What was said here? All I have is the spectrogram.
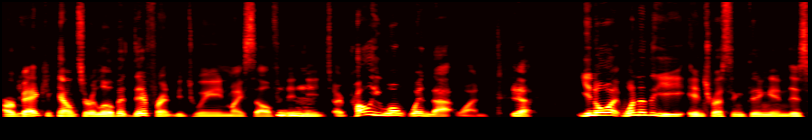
our bank accounts are a little bit different between myself and mm-hmm. Indeed, so I probably won't win that one. Yeah. You know what? One of the interesting thing in this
